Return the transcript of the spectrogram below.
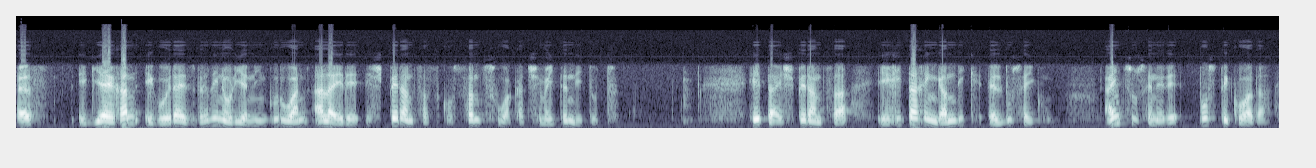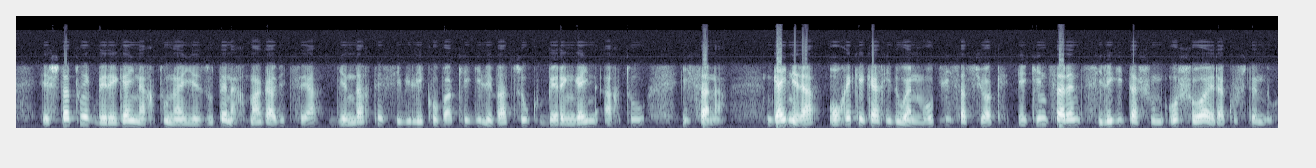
ez, egia erran egoera ezberdin horien inguruan ala ere esperantzazko zantzuak atsemaiten ditut. Eta esperantza erritaren gandik heldu zaigu. Hain zuzen ere, postekoa da, estatuek bere gain hartu nahi ez duten ahmagabitzea, jendarte zibiliko bakigile batzuk beren gain hartu izana. Gainera, horrek ekarri duen mobilizazioak ekintzaren zilegitasun osoa erakusten du.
